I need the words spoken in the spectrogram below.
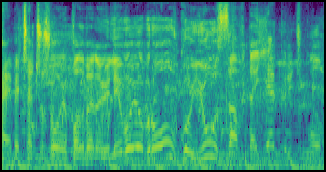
Рухає м'яча чужою половиною лівою бровкою. Завдає Крючков.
